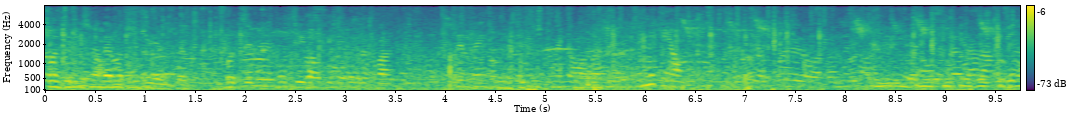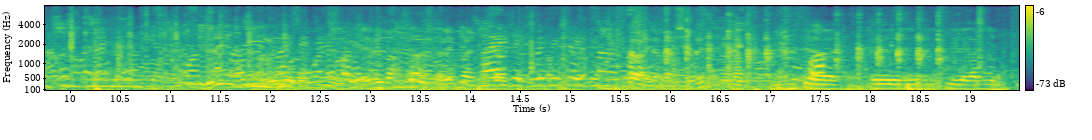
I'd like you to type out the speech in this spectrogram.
Fazer uh, contribuição da dermatologia. Vou dizer, vou dizer ao fotografar. Just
